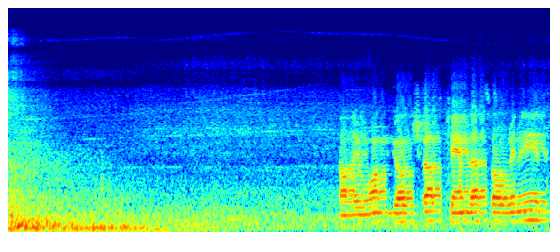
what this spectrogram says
it. Only one gold shot, Kim, that's all we need.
